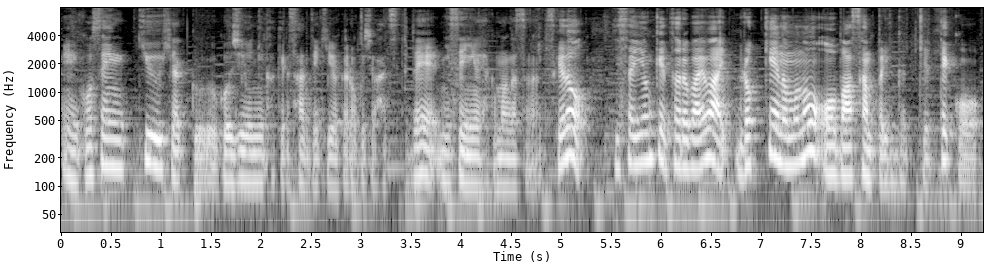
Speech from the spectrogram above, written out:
えー 5952×3968 で2400万画素なんですけど実際 4K で撮る場合は 6K のものをオーバーサンプリングって言ってこ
